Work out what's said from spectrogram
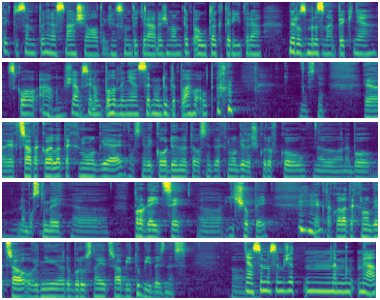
Tak to jsem úplně nesnášela, takže jsem teď ráda, že mám typ auta, který teda mi rozmrzne pěkně sklo a uh-huh. už já už jenom pohodlně sednu do teplého auta. Jasně. Jak třeba takovéhle technologie, vlastně vy koordinujete vlastně technologie se Škodovkou nebo, nebo s těmi uh, prodejci uh, e-shopy, mm-hmm. jak takovéhle technologie třeba ovlivní do budoucna i třeba B2B business? Já si myslím, že mm, nemů, já,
